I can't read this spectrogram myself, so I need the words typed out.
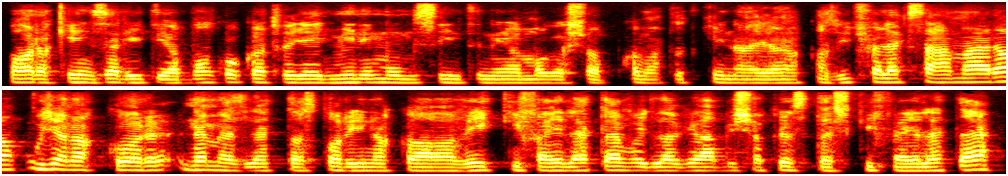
arra kényszeríti a bankokat, hogy egy minimum szintnél magasabb kamatot kínáljanak az ügyfelek számára. Ugyanakkor nem ez lett a sztorinak a végkifejlete, vagy legalábbis a köztes kifejlete,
